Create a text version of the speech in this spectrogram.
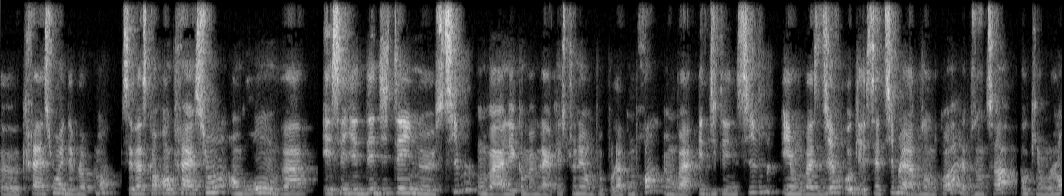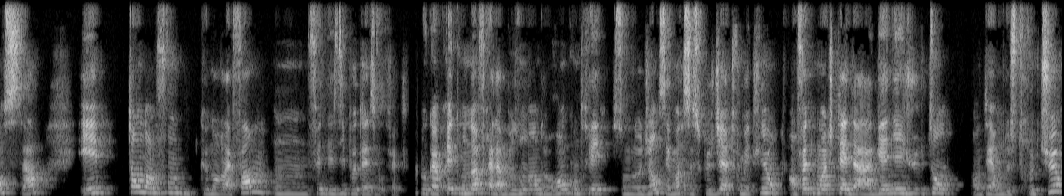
euh, création et développement. C'est parce qu'en création, en gros, on va essayer d'éditer une cible, on va aller quand même la questionner un peu pour la comprendre, et on va éditer une cible et on va se dire, ok, cette cible, elle a besoin de quoi? Elle a besoin de ça? Ok, on lance ça. Et tant dans le fond que dans la forme, on fait des hypothèses en fait. Donc après, ton offre, elle a besoin de rencontrer son audience. Et moi, c'est ce que je dis à tous mes clients. En fait, moi, je t'aide à gagner du temps en termes de structure,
